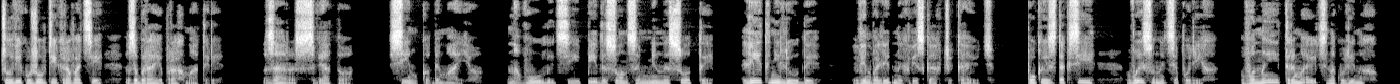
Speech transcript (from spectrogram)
Чоловік у жовтій краватці забирає прах матері. Зараз свято Сінко де Майо. На вулиці, під сонцем Міннесоти, літні люди в інвалідних візках чекають, поки з таксі висунеться поріг. Вони тримають на колінах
